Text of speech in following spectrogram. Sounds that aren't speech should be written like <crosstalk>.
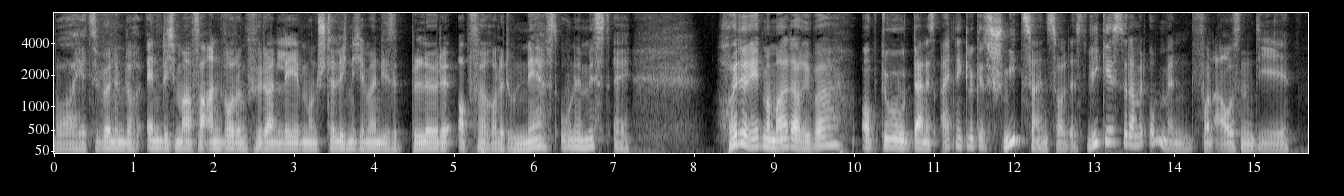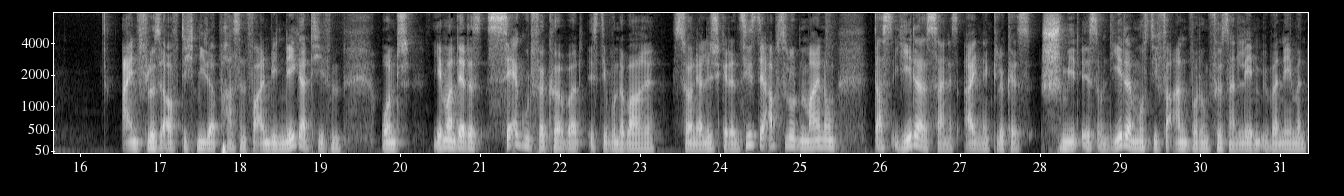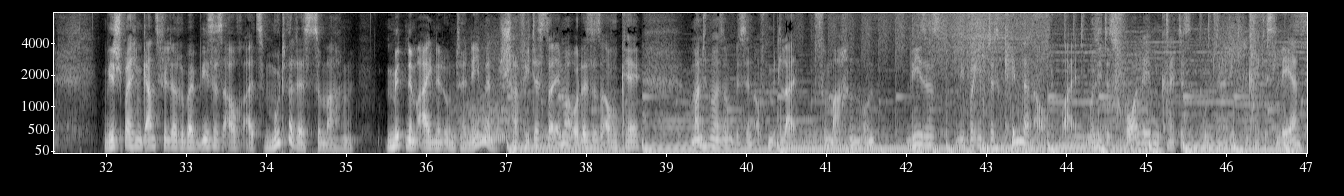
Boah, jetzt übernimm doch endlich mal Verantwortung für dein Leben und stell dich nicht immer in diese blöde Opferrolle. Du nervst ohne Mist, ey. Heute reden wir mal darüber, ob du deines eigenen Glückes Schmied sein solltest. Wie gehst du damit um, wenn von außen die Einflüsse auf dich niederprasseln, vor allem die negativen? Und jemand, der das sehr gut verkörpert, ist die wunderbare Sonja Lischke. Denn sie ist der absoluten Meinung, dass jeder seines eigenen Glückes Schmied ist und jeder muss die Verantwortung für sein Leben übernehmen. Wir sprechen ganz viel darüber, wie ist es auch als Mutter das zu machen. Mit einem eigenen Unternehmen. Schaffe ich das da immer oder ist es auch okay, manchmal so ein bisschen auf Mitleid zu machen? Und wie ist es, wie bringe ich das Kindern auch bei? Muss ich das vorleben? Kann ich das unterrichten? Kann ich das lernen?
